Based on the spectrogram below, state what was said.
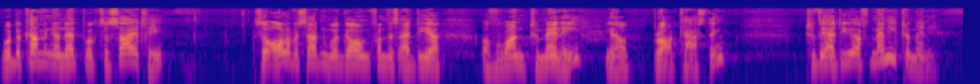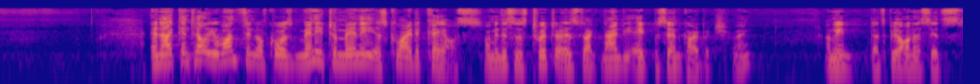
We're becoming a networked society, so all of a sudden we're going from this idea of one to many, you know, broadcasting, to the idea of many to many. And I can tell you one thing, of course, many to many is quite a chaos. I mean, this is Twitter it's like 98% garbage, right? I mean, let's be honest, it's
